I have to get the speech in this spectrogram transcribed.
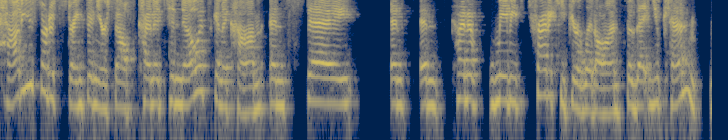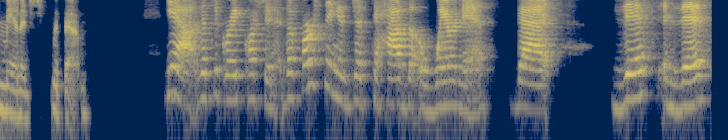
how do you sort of strengthen yourself kind of to know it's going to come and stay and and kind of maybe try to keep your lid on so that you can manage with them yeah that's a great question the first thing is just to have the awareness that this and this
